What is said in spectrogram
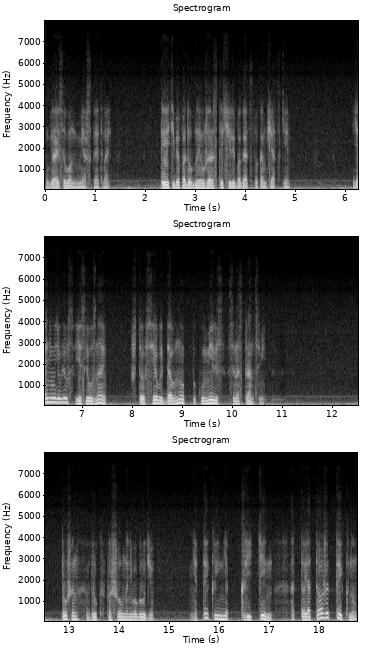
«Убирайся вон, мерзкая тварь. Ты и тебе подобные уже расточили богатства камчатские». Я не удивлюсь, если узнаю, что все вы давно покумились с иностранцами. Трушин вдруг пошел на него грудью. «Не тыкай мне, кретин, а то я тоже тыкну!»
